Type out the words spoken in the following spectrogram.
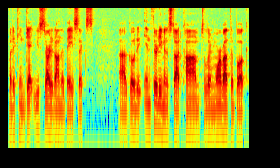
but it can get you started on the basics. Uh, go to in30minutes.com to learn more about the book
